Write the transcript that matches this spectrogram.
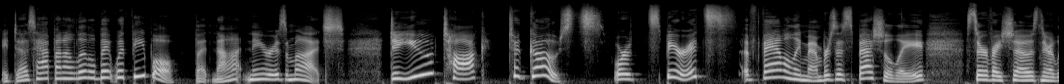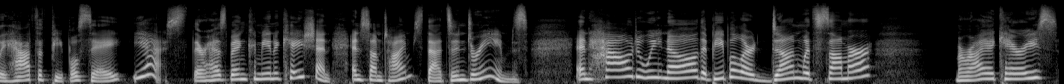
It does happen a little bit with people, but not near as much. Do you talk to ghosts or spirits of family members, especially. Survey shows nearly half of people say yes, there has been communication, and sometimes that's in dreams. And how do we know that people are done with summer? Mariah Carey's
